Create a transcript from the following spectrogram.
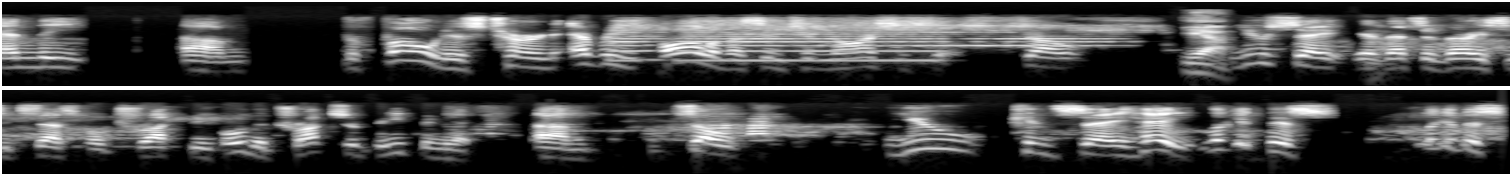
And the um, the phone has turned every all of us into narcissists. So yeah, you say yeah, that's a very successful truck beep. Oh, the trucks are beeping it. Um, so you can say, hey, look at this look at this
